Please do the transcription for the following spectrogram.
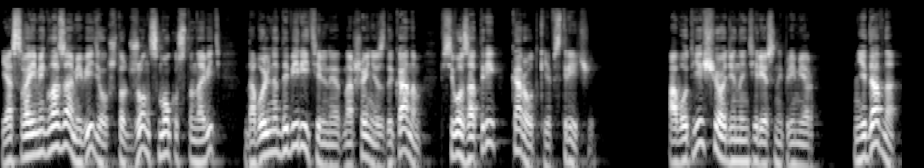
Я своими глазами видел, что Джон смог установить довольно доверительные отношения с деканом всего за три короткие встречи. А вот еще один интересный пример. Недавно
